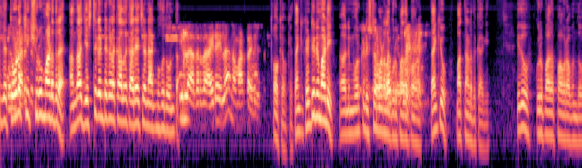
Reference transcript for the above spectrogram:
ಈಗ ತೋಡಕ್ಕೆ ಶುರು ಮಾಡಿದ್ರೆ ಅಂದಾಜು ಎಷ್ಟು ಗಂಟೆಗಳ ಕಾಲದ ಕಾರ್ಯಾಚರಣೆ ಆಗಬಹುದು ಅಂತ? ಇಲ್ಲ ಅದರದ ಐಡಿಯಾ ಇಲ್ಲ ನಾವು ಮಾಡ್ತಾ ಇದೀವಿ okay okay thank you continue ಮಾಡಿ. ನಿಮ್ಮ ವರ್ಕ್ ಡಿಸ್ಟರ್ಬ್ ಮಾಡಲ್ಲ ಗುರುಪಾದಪ್ಪ ಅವರೇ. ಥ್ಯಾಂಕ್ ಯು ಮಾತನಾಡೋದಕ್ಕಾಗಿ. ಇದು ಗುರುಪಾದಪ್ಪ ಅವರ ಒಂದು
